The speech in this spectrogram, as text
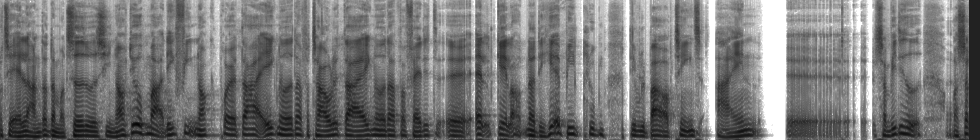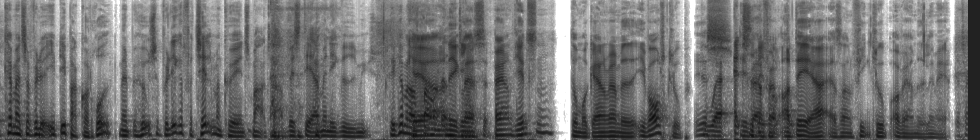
og til alle andre, der måtte sidde derude og sige, Nå, det er åbenbart ikke fint nok. Prøv at, der er ikke noget, der er for tavligt, der er ikke noget, der er for fattigt. Øh, alt gælder, når det her er bilklubben, det vil bare op til ens egen øh, samvittighed. Ja. Og så kan man selvfølgelig, det er bare godt råd, man behøver selvfølgelig ikke at fortælle, at man kører en smart car, hvis det er, man ikke vil ydmyges. Det kan man Kære også bare Niklas Bernd Jensen, du må gerne være med i vores klub. Yes. Du er altid i hvert fald, og det er altså en fin klub at være medlem af. Ja,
